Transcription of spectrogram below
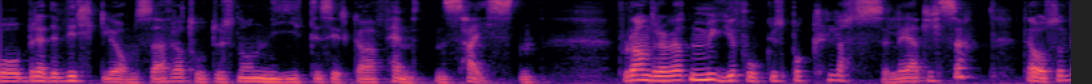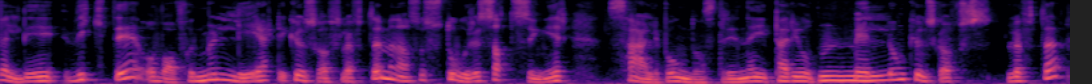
og bredde virkelig om seg fra 2009 til ca. 15-16. For det andre har vi hatt mye fokus på klasseledelse. Det er også veldig viktig og var formulert i Kunnskapsløftet, men altså store satsinger, særlig på ungdomstrinnet, i perioden mellom Kunnskapsløftet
